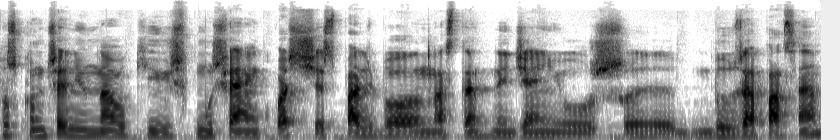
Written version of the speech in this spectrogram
po skończeniu nauki już musiałem kłaść się spać, bo następny dzień już y, był zapasem.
